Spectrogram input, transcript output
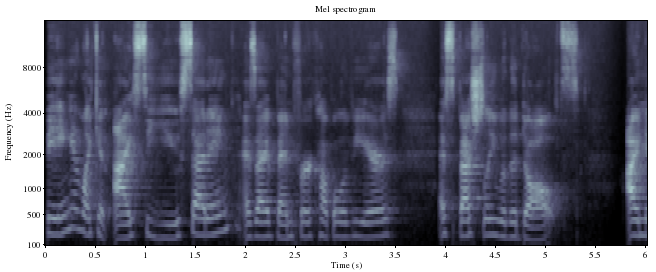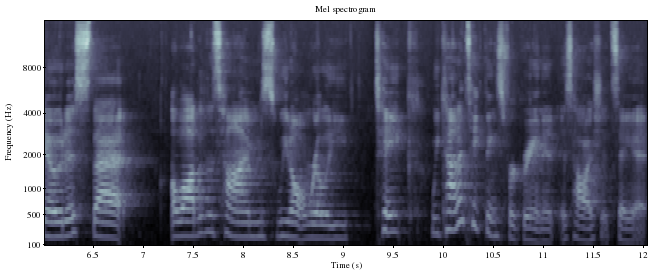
being in like an ICU setting, as I've been for a couple of years, especially with adults, I noticed that a lot of the times we don't really take, we kind of take things for granted, is how I should say it.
